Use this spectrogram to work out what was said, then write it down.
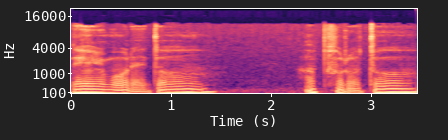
내일 모레도 앞으로도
